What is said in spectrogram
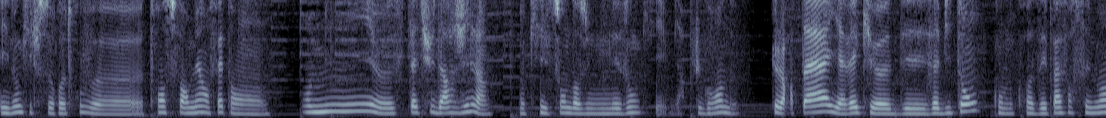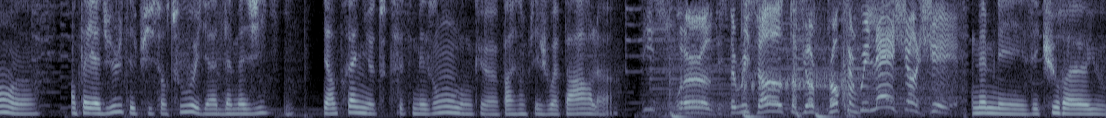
Et donc ils se retrouvent euh, transformés en fait en, en mini euh, statues d'argile. Donc ils sont dans une maison qui est bien plus grande que leur taille, avec des habitants qu'on ne croisait pas forcément en taille adulte. Et puis surtout, il y a de la magie qui, qui imprègne toute cette maison. Donc par exemple, les jouets parlent. This world is the result of your broken relationship. même les écureuils ou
